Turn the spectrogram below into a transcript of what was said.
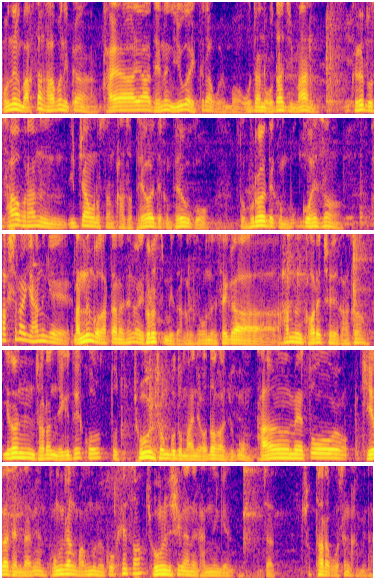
오늘 막상 가보니까 가야 되는 이유가 있더라고요. 뭐 오다는 오다지만 그래도 사업을 하는 입장으로서는 가서 배워야 될 건 배우고 또 물어야 될 건 묻고 해서 확실하게 하는 게 맞는 것 같다는 생각이 들었습니다. 그래서 오늘 제가 하는 거래처에 가서 이런 저런 얘기도 했고 또 좋은 정보도 많이 얻어가지고 다음에 또 기회가 된다면 공장 방문을 꼭 해서 좋은 시간을 갖는 게 진짜 좋다라고 생각합니다.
